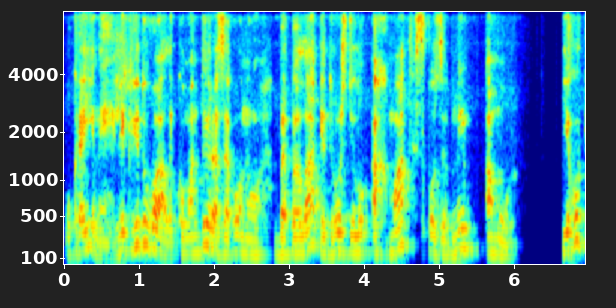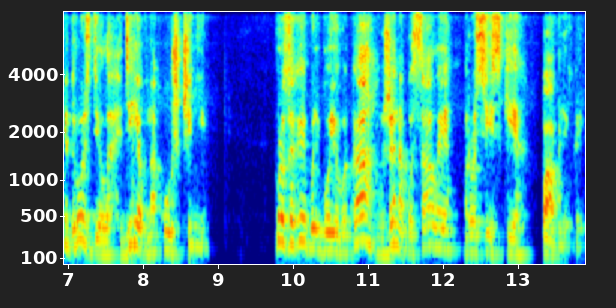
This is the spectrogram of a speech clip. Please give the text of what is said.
України ліквідували командира загону БПЛА підрозділу Ахмат з позивним Амур. Його підрозділ діяв на Курщині. Про загибель бойовика вже написали російські пабліки.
